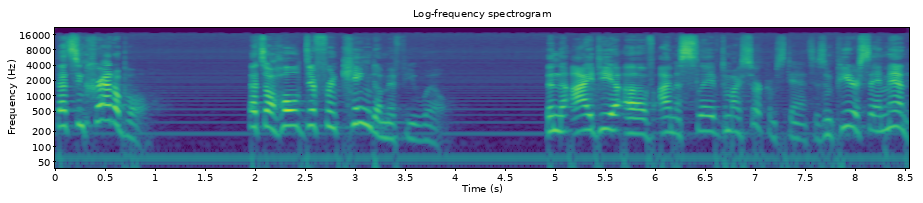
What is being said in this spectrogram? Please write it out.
That's incredible. That's a whole different kingdom, if you will than the idea of I'm a slave to my circumstances. And Peter's saying, Man,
